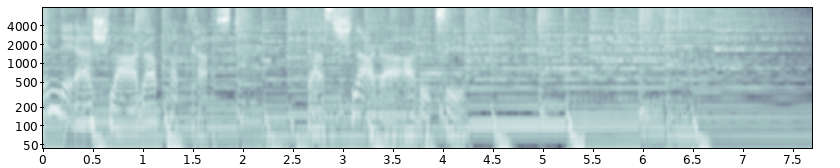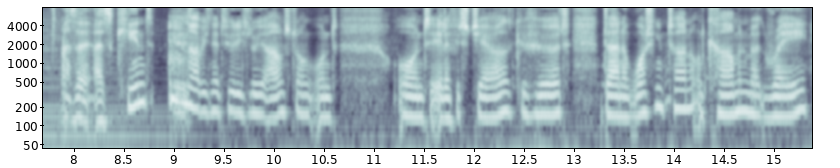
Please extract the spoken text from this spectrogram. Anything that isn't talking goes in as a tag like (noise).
NDR Schlager Podcast. Das Schlager ABC. Also als Kind (clears throat) habe ich natürlich Louis Armstrong und, und Ella Fitzgerald gehört, Diana Washington und Carmen McRae.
